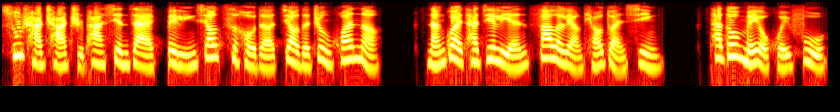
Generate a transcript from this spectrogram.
苏茶茶只怕现在被凌霄伺候的叫得正欢呢，难怪他接连发了两条短信，他都没有回复。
